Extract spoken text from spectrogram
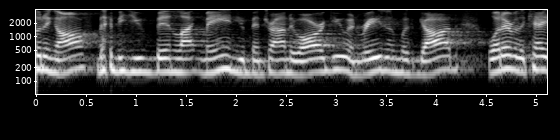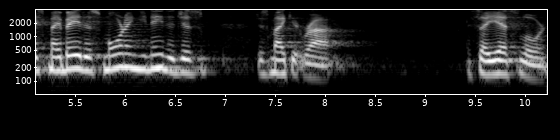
putting off. Maybe you've been like me and you've been trying to argue and reason with God. Whatever the case may be, this morning you need to just, just make it right. Say, Yes, Lord.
